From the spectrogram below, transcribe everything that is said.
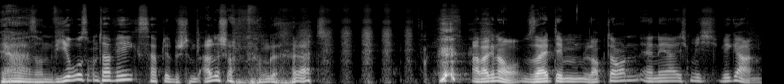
ja, so ein Virus unterwegs. Habt ihr bestimmt alle schon von gehört. Aber genau, seit dem Lockdown ernähre ich mich vegan.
